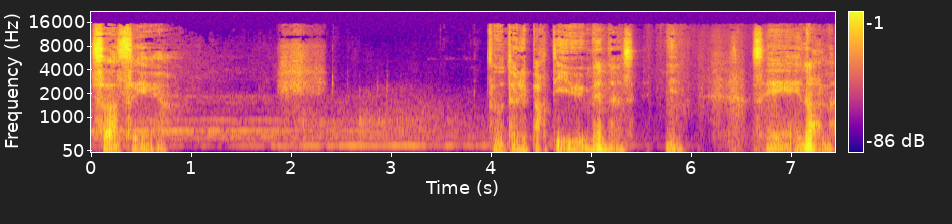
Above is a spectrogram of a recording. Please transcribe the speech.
Ça, c'est. Toutes les parties humaines, hein, c'est- énorme.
